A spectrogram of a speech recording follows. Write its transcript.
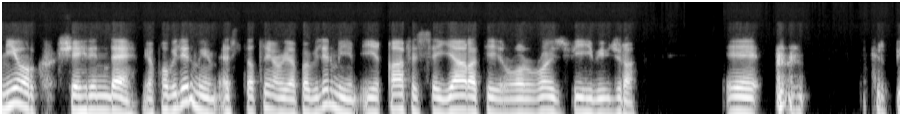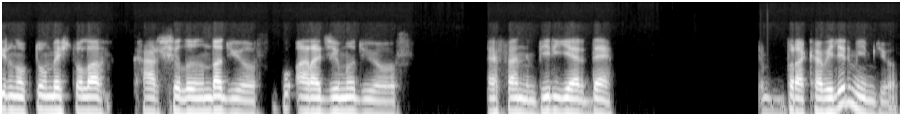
New York şehrinde yapabilir miyim? Estati'u yapabilir miyim? İkafe seyyarati Rolls Royce fihi bir ücra. Ee, 41.15 dolar karşılığında diyor. Bu aracımı diyor. Efendim bir yerde bırakabilir miyim diyor.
